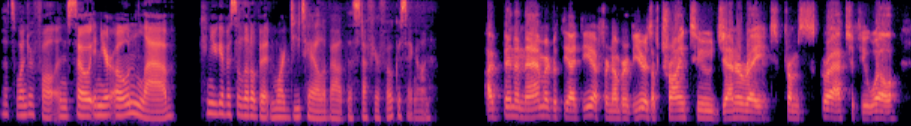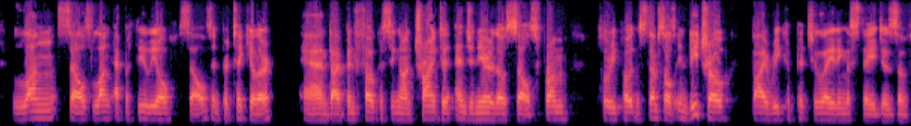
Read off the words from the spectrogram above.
That's wonderful. And so, in your own lab, can you give us a little bit more detail about the stuff you're focusing on? I've been enamored with the idea for a number of years of trying to generate from scratch, if you will, lung cells, lung epithelial cells in particular. And I've been focusing on trying to engineer those cells from pluripotent stem cells in vitro by recapitulating the stages of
